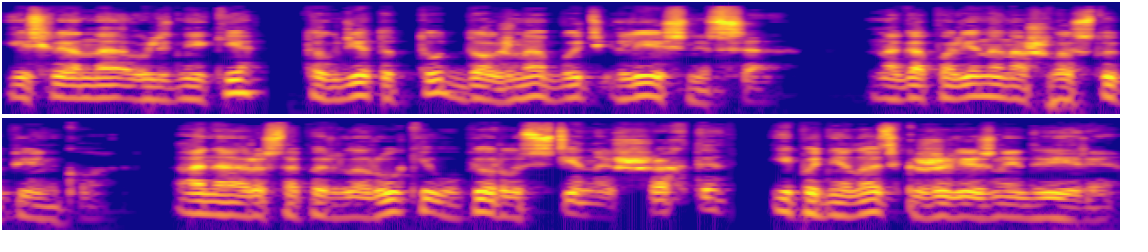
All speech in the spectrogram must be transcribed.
Если она в леднике, то где-то тут должна быть лестница. Нога Полины нашла ступеньку. Она растопырила руки, уперлась в стены шахты и поднялась к железной двери.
